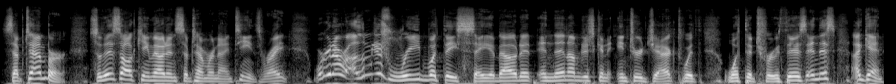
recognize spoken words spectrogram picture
September. So this all came out in September 19th, right? We're going to let me just read what they say about it and then I'm just going to interject with what the truth is. And this again,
